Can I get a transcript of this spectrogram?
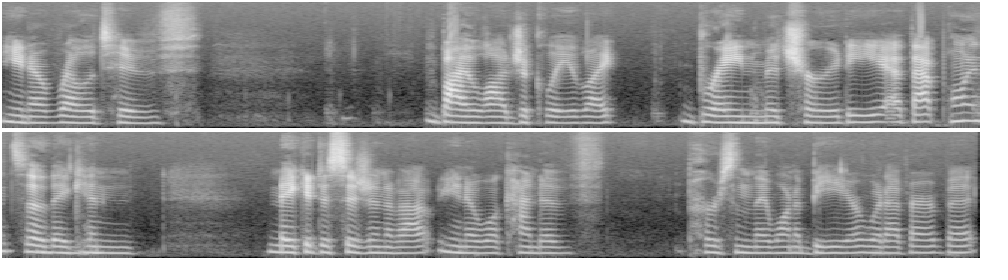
you know, relative biologically like brain maturity at that point so they mm-hmm. can make a decision about, you know, what kind of person they want to be or whatever, but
